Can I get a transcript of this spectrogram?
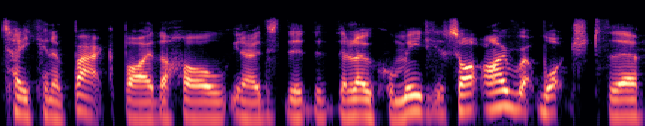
taken aback by the whole, you know, the the, the local media. So I re- watched the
